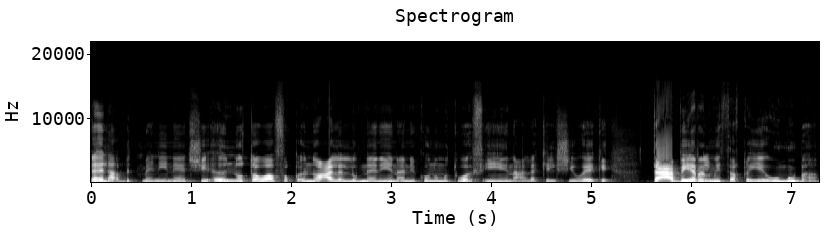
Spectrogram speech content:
إيه لا بالثمانينات شيء إنه توافق إنه على اللبنانيين أن يكونوا متوافقين على كل شيء وهيك. تعبير الميثاقية هو مبهم.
